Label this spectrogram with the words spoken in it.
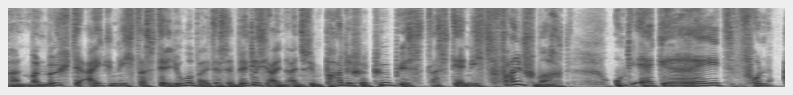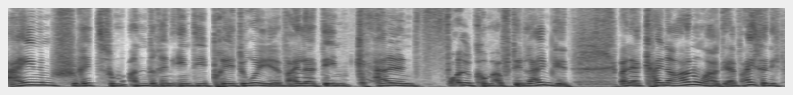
man, man möchte eigentlich, dass der Junge, weil das ja wirklich ein, ein sympathischer Typ ist, dass der nichts falsch macht. Und er gerät von einem Schritt zum anderen in die Bredouille, weil er den Kerlen vollkommen auf den Leim geht, weil er keine Ahnung hat, er weiß ja nicht.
